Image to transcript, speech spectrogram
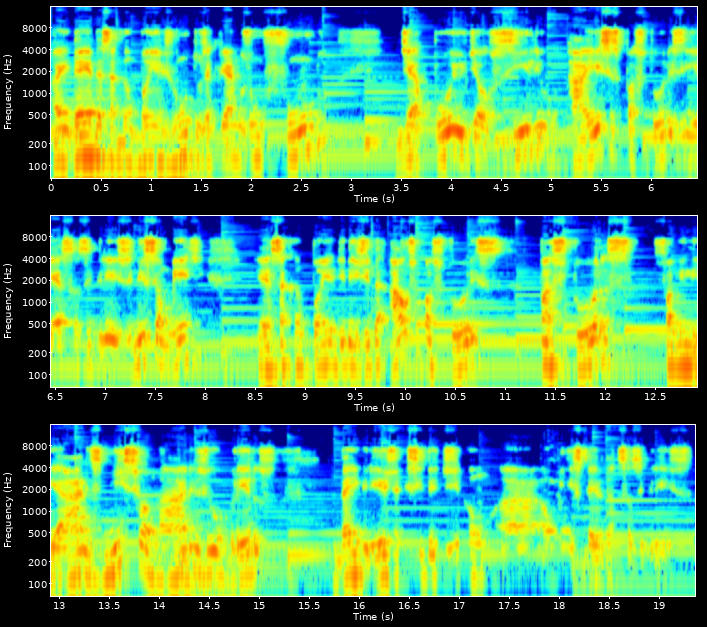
A ideia dessa campanha juntos é criarmos um fundo de apoio, de auxílio a esses pastores e essas igrejas. Inicialmente, essa campanha é dirigida aos pastores, pastoras, familiares, missionários e obreiros da igreja que se dedicam a, ao ministério dessas igrejas.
